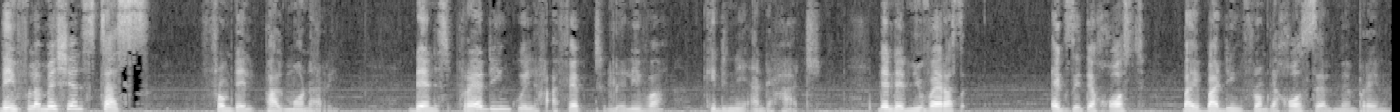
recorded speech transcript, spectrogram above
the inflammation starts from the pulmonary. Then spreading will affect the liver, kidney, and the heart. Then the new virus exits the host by budding from the host cell membrane.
